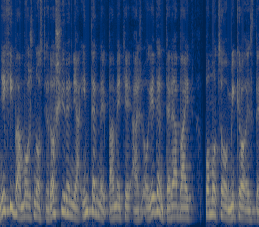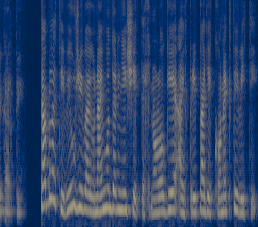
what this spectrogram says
Nechýba možnosť rozšírenia internej pamäte až o 1 TB pomocou microSD karty. Tablety využívajú najmodernejšie technológie aj v prípade konektivity.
